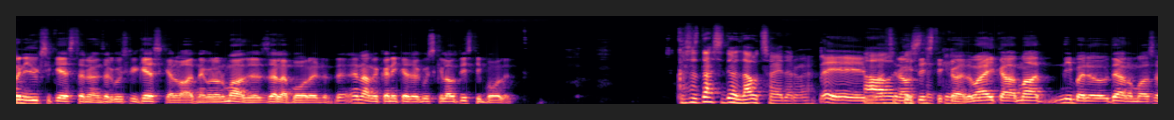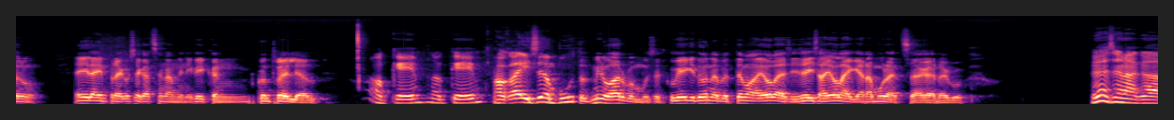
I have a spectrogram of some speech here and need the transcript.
mõni üksik eestlane on seal kuskil keskel, vaat nagu normaalselt selle pool, onju. enamik on ikka seal kuskil autisti pool, et kas sa tahtsid öelda outsider või? ei, ei, ei, ma tahtsin autist, autist ikka okei. öelda, ma ikka, ma nii palju tean oma sõnu. ei läinud praegu segatsenamini, kõik on kontrolli all. okei, okei. aga ei, see on puhtalt minu arvamus, et kui keegi tunneb, et tema ei ole, siis ei, sa ei olegi, ära muretse, aga nagu. ühesõnaga.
